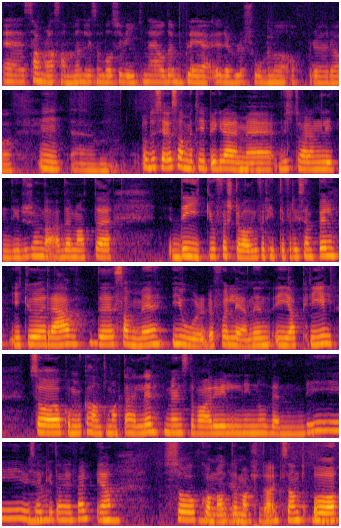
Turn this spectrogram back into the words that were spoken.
eh, samla sammen liksom bolsjevikene, og det ble revolusjon og opprør og Mm. um, Og du ser jo samme type greie med Hvis du tar en liten digresjon, da. Det med at eh, det gikk jo førstevalget for Hitler, f.eks. Gikk jo ræv. Det samme gjorde det for Lenin i april. Så kom jo ikke han til makta heller. Mens det var vel i november, hvis jeg Ja. ikke tar helt feil. Ja. Så kom han til makta, ikke sant. Og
